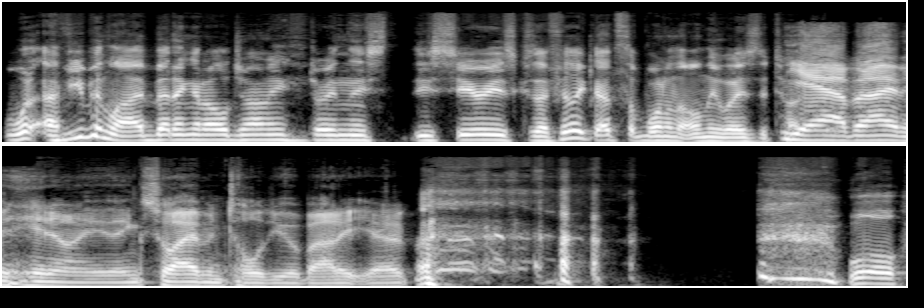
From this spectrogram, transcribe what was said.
what have you been live betting at all, Johnny, during these these series? Because I feel like that's one of the only ways to touch. Yeah, it. but I haven't hit on anything, so I haven't told you about it yet. well,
